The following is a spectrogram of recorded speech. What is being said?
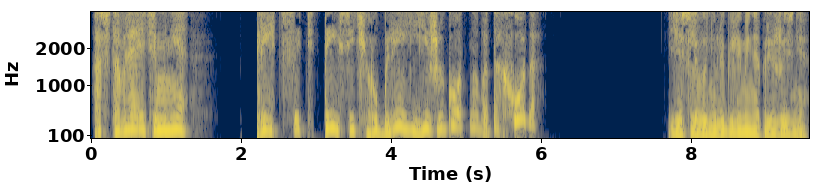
оставляете мне тридцать тысяч рублей ежегодного дохода?» «Если вы не любили меня при жизни,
